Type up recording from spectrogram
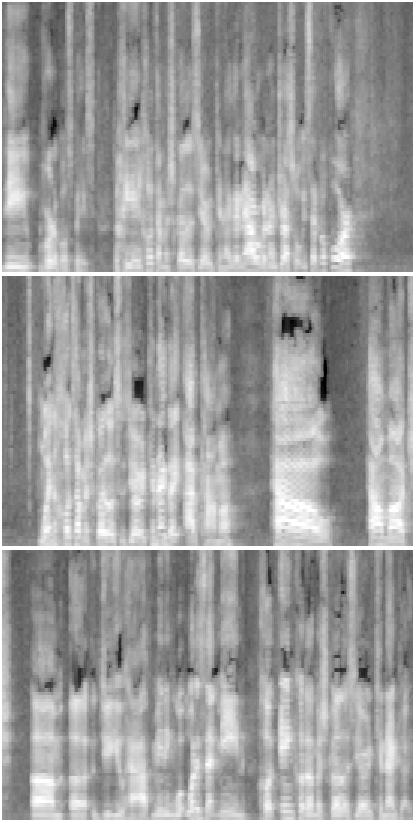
the vertical space. Now we're going to address what we said before. When chot hameshkelos is yared kenegdai ad kama, how how much um, uh, do you have? Meaning, what, what does that mean? Ein chot hameshkelos yared kenegdai.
